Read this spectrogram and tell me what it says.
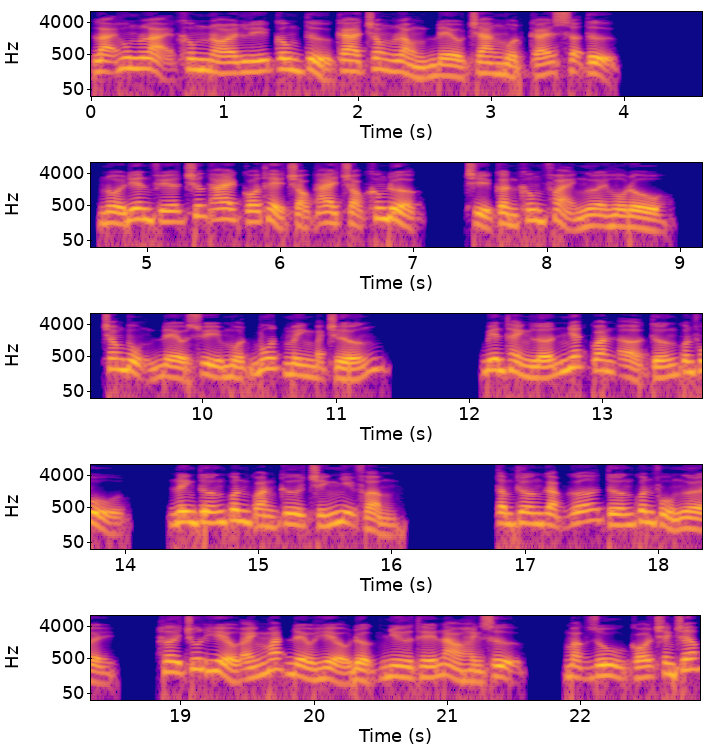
lại hung lại không nói lý công tử ca trong lòng đều trang một cái sợ tự. Nổi điên phía trước ai có thể chọc ai chọc không được, chỉ cần không phải người hồ đồ, trong bụng đều suy một bút minh bạch trướng. Biên thành lớn nhất quan ở tướng quân phủ, ninh tướng quân quan cư chính nhị phẩm. Tầm thường gặp gỡ tướng quân phủ người, hơi chút hiểu ánh mắt đều hiểu được như thế nào hành sự, mặc dù có tranh chấp,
